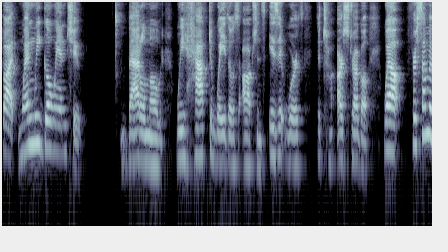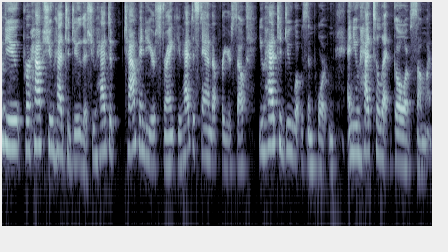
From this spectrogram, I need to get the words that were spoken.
But when we go into battle mode, we have to weigh those options. Is it worth the our struggle? Well, for some of you, perhaps you had to do this. You had to tap into your strength. You had to stand up for yourself. You had to do what was important and you had to let go of someone.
